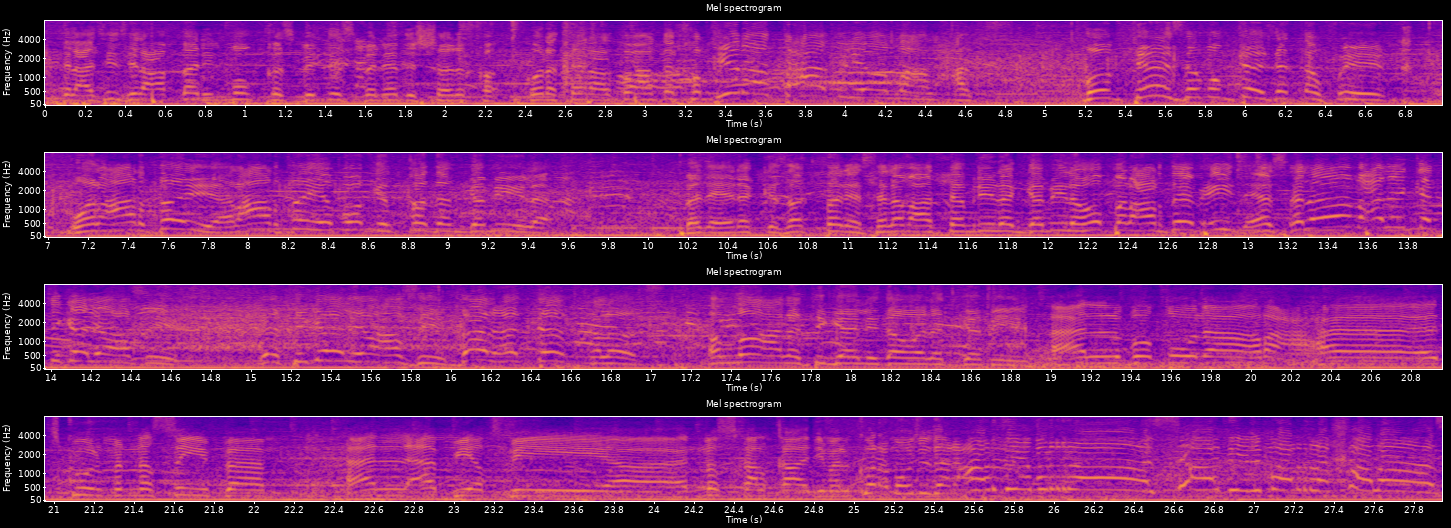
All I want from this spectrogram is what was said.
عبد العزيز العباري المنقذ بالنسبة لنادي الشارقه كرة ثانية على طول خطيره التعادل يا الله على الحظ. ممتازة ممتازة التوفيق. والعرضية العرضية بوجه القدم جميلة. بدأ يركز أكثر. يا سلام على التمريرة الجميلة. هوبا العرضية بعيد. يا سلام عليك. التجال يا عظيم. يا تجالي يا عظيم. بقى الهداف خلاص. الله على تجالي ده ولد جميل. البطولة راح آه، تكون من نصيب آه، الأبيض في آه، النسخة القادمة. الكرة موجودة. العرضية بالراس. هذه المرة خلاص.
